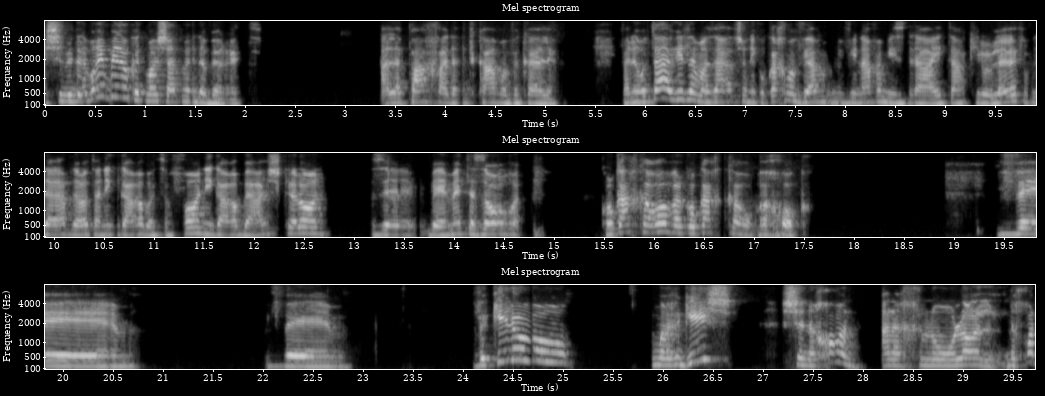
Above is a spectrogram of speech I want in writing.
שמדברים בדיוק את מה שאת מדברת, על הפחד, עד כמה וכאלה. ואני רוצה להגיד למזל שאני כל כך מביאה, מבינה ומזדהה איתה, כאילו לאלף הבדלי הבדלות, אני גרה בצפון, היא גרה באשקלון, זה באמת אזור כל כך קרוב, אבל כל כך קרוב, רחוק. ו... ו... וכאילו מרגיש שנכון, אנחנו לא, נכון,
